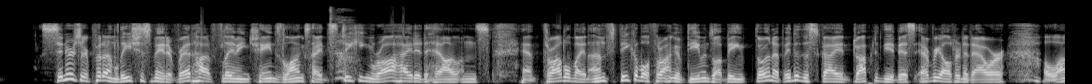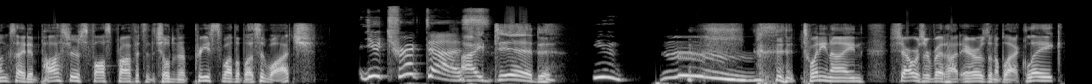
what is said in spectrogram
sinners are put on leashes made of red hot flaming chains alongside stinking raw hided hounds and throttled by an unspeakable throng of demons while being thrown up into the sky and dropped into the abyss every alternate hour alongside impostors, false prophets, and the children of priests while the blessed watch. You tricked us. I did. You. Mm. 29, showers of red hot arrows in a black lake.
